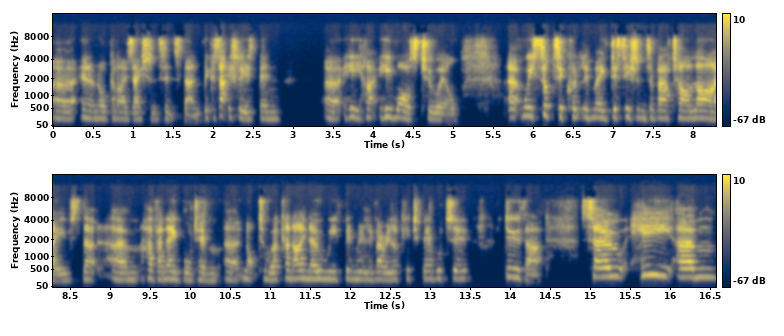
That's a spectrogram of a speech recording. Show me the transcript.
uh, in an organisation since then because actually he's been, uh, he, he was too ill. Uh, we subsequently made decisions about our lives that um, have enabled him uh, not to work. And I know we've been really very lucky to be able to do that. So he, um,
